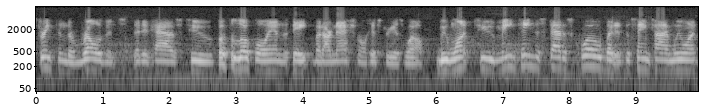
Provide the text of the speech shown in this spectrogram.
strengthen the relevance that it has to both the local and the state, but our national history as well. We want to maintain the status quo, but at the same time, we want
